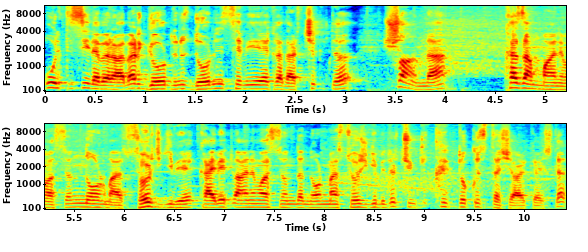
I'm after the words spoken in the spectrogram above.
Ultisiyle beraber gördüğünüz 4. seviyeye kadar çıktı. Şu anda Kazanma animasyonu normal Surge gibi. Kaybetme animasyonu da normal Surge gibidir. Çünkü 49 taşı arkadaşlar.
